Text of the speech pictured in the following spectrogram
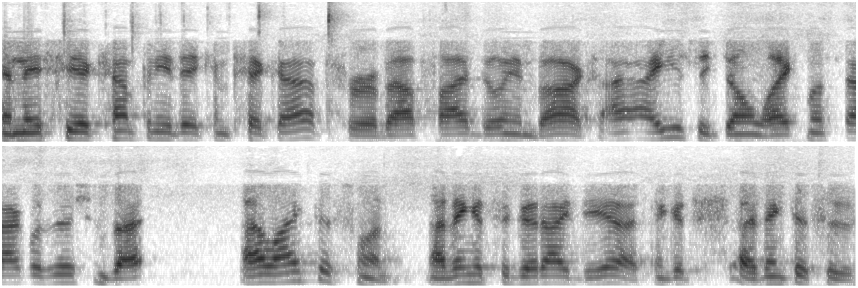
and they see a company they can pick up for about five billion bucks. I, I usually don't like most acquisitions. I I like this one. I think it's a good idea. I think it's I think this is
